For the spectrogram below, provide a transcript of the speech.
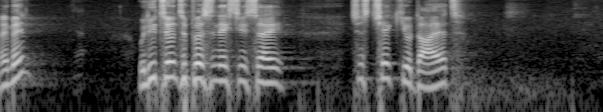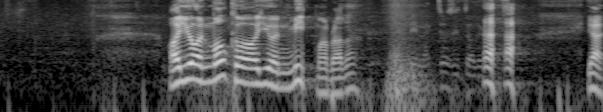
Amen? Will you turn to the person next to you and say, just check your diet? Are you on milk or are you on meat, my brother? yeah,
